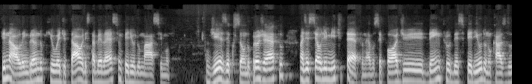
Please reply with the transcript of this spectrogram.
final. Lembrando que o edital ele estabelece um período máximo de execução do projeto, mas esse é o limite teto, né? Você pode, dentro desse período, no caso do,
